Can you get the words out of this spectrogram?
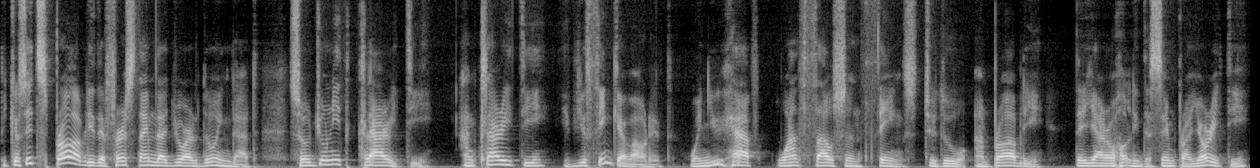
because it's probably the first time that you are doing that. So you need clarity. And clarity, if you think about it, when you have 1000 things to do and probably they are all in the same priority,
